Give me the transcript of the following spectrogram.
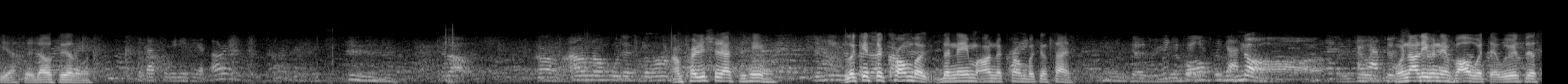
Yasser. That was the other one. So that's what we need to get. All right. Um, I don't know who this belongs to. I'm pretty sure that's Jaheim. Jaheim Look at the said that's not Chromebook. The name on the Chromebook inside. We can take it. We got it. No. I We're not even involved with it. We were just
